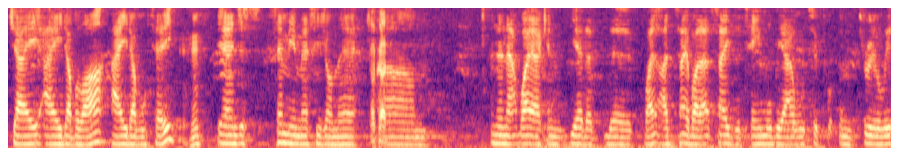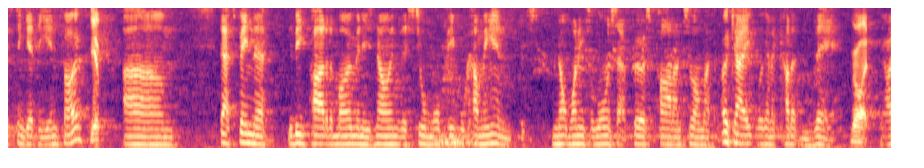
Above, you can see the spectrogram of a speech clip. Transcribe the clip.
J A R R A T T. Mhm. Yeah, and just send me a message on there. Okay. Um, and then that way I can, yeah, the, the I'd say by that stage the team will be able to put them through the list and get the info. Yep. Um, that's been the, the big part of the moment is knowing that there's still more people coming in. It's not wanting to launch that first part until I'm like, okay, we're going to cut it there. Right. I,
